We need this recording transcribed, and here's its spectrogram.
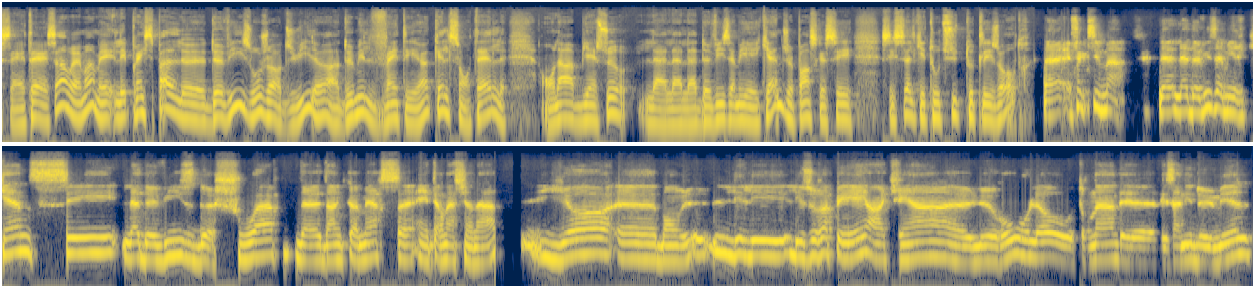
c'est intéressant vraiment, mais les principales euh, devises aujourd'hui, en 2021, quelles sont-elles? On a bien sûr la, devise américaine, je pense que c'est celle qui est au-dessus de toutes les autres. Euh, effectivement, la, devise américaine, c'est la devise de choix dans le commerce international. Il y a euh, bon les, Européens en créant l'euro là au tournant des années 2000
